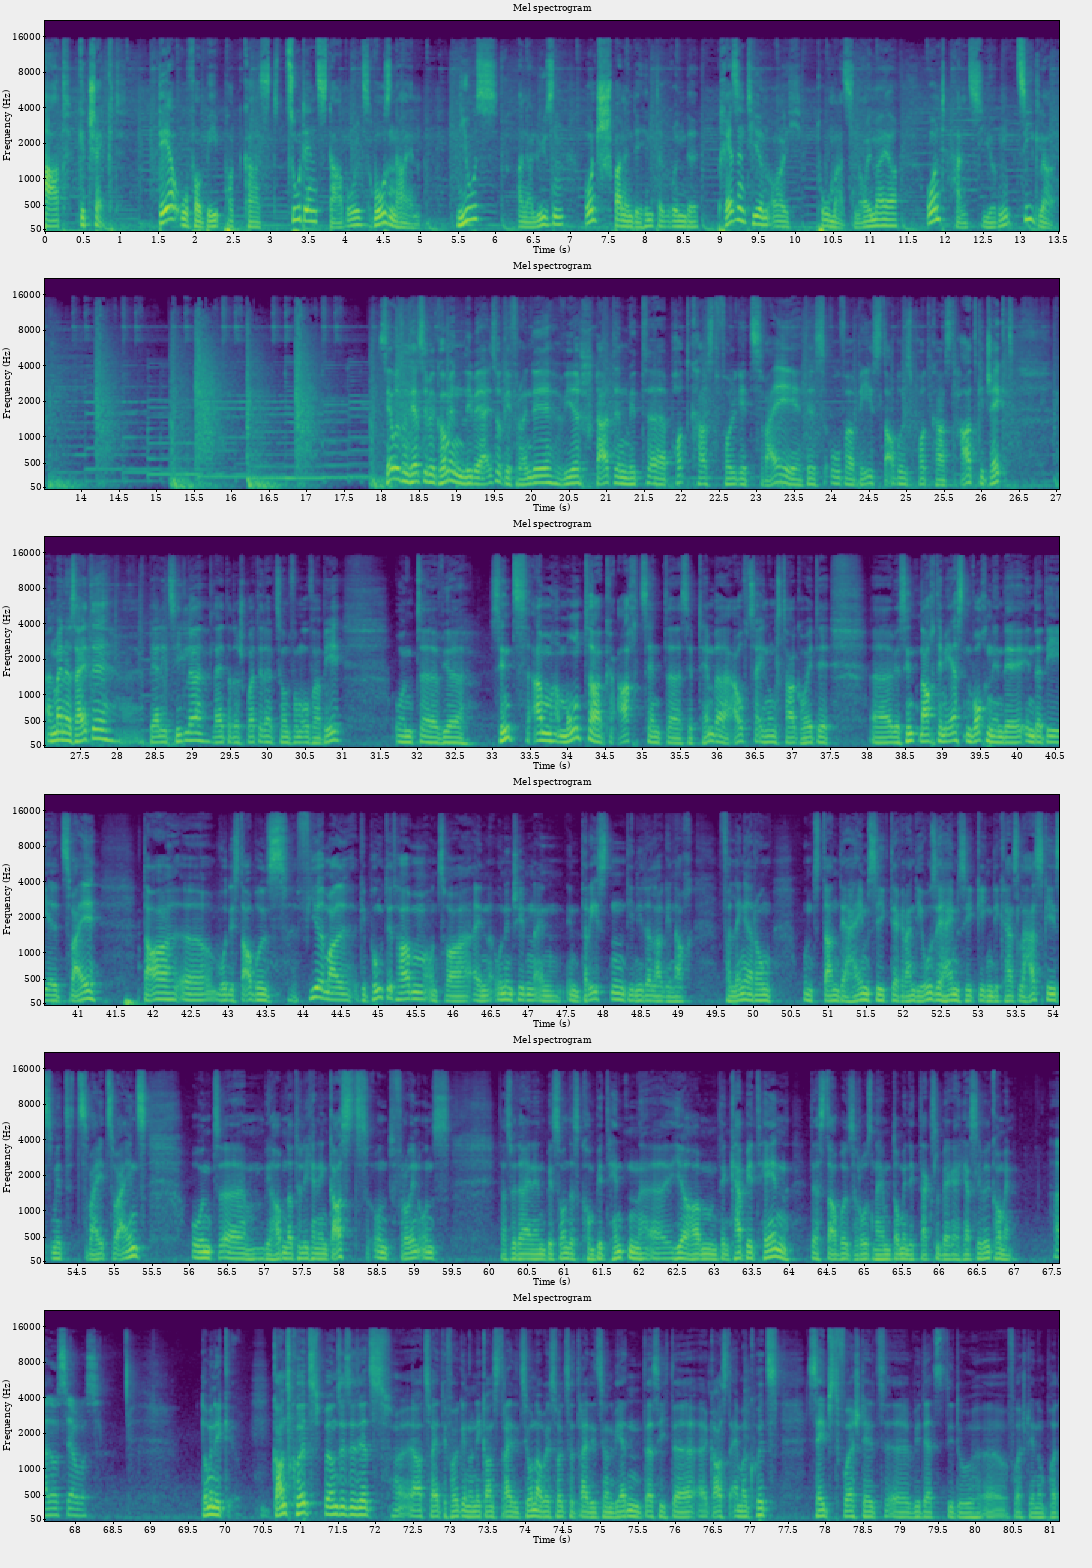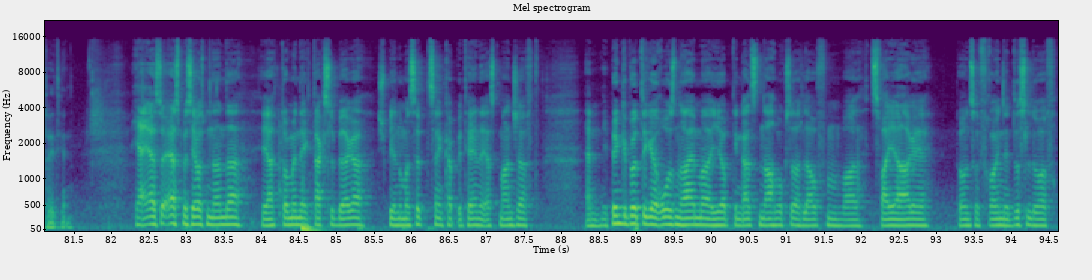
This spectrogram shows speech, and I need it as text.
Hart gecheckt. Der OVB-Podcast zu den Star Bowls Rosenheim. News, Analysen und spannende Hintergründe präsentieren euch Thomas Neumeier und Hans-Jürgen Ziegler. Servus und herzlich willkommen, liebe Eishockey-Freunde. Wir starten mit äh, Podcast Folge 2 des OVB Star Wars Podcast Hart gecheckt. An meiner Seite Berli Ziegler, Leiter der Sportredaktion vom OVB. Und äh, wir sind am Montag, 18. September, Aufzeichnungstag heute. Äh, wir sind nach dem ersten Wochenende in der DEL 2 da, äh, wo die Star Bulls viermal gepunktet haben, und zwar ein Unentschieden ein in Dresden, die Niederlage nach Verlängerung und dann der Heimsieg, der grandiose Heimsieg gegen die Kassel Huskies mit 2 zu 1. Und äh, wir haben natürlich einen Gast und freuen uns, dass wir da einen besonders kompetenten äh, hier haben, den Kapitän der Star Bulls Rosenheim, Dominik Daxelberger. Herzlich willkommen. Hallo, Servus. Dominik, Ganz kurz, bei uns ist es jetzt, ja, zweite Folge, noch nicht ganz Tradition, aber es soll zur Tradition werden, dass sich der äh, Gast einmal kurz selbst vorstellt, äh, wie jetzt die du äh, vorstellen und porträtieren. Ja, also erstmal Servus miteinander. Ja, Dominik Daxelberger, Spieler Nummer 17, Kapitän der ersten Mannschaft. Ähm, ich bin gebürtiger Rosenheimer, ich habe den ganzen Nachwuchs durchlaufen, war zwei Jahre bei unseren Freunden in Düsseldorf.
